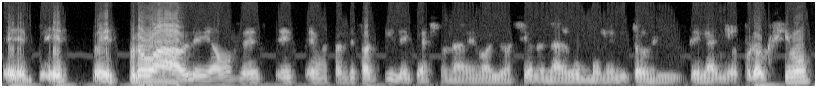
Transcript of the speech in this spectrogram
Eh, es, probable, digamos, es, es, bastante factible que haya una devaluación en algún momento del, del año próximo,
